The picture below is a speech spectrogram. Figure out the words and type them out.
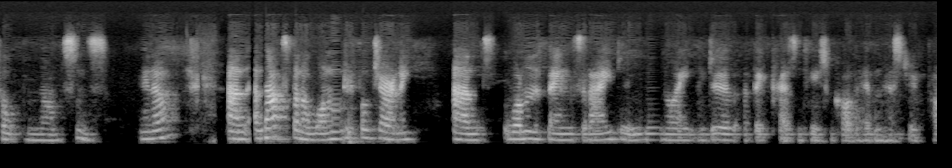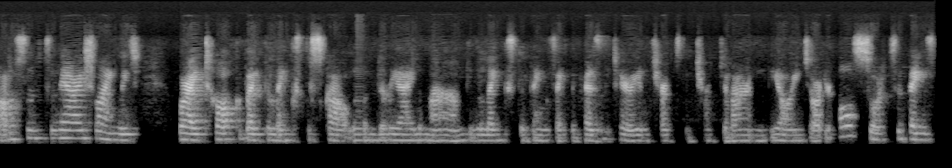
total nonsense, you know? And, and that's been a wonderful journey. And one of the things that I do, you know, I, I do a big presentation called The Hidden History of Protestants in the Irish Language, where I talk about the links to Scotland, to the Isle of Man, to the links to things like the Presbyterian Church, the Church of Ireland, the Orange Order, all sorts of things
